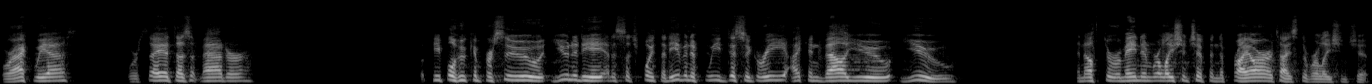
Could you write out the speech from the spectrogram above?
or acquiesce or say it doesn't matter, but people who can pursue unity at a such point that even if we disagree, I can value you enough to remain in relationship and to prioritize the relationship.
